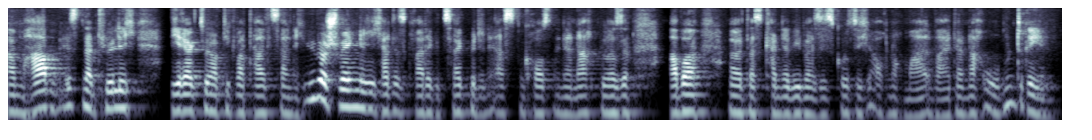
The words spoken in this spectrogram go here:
haben, ist natürlich die Reaktion auf die Quartalszahlen nicht überschwänglich. Ich hatte es gerade gezeigt mit den ersten Kursen in der Nachbörse, aber äh, das kann ja wie bei Cisco sich auch nochmal weiter nach oben drehen.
